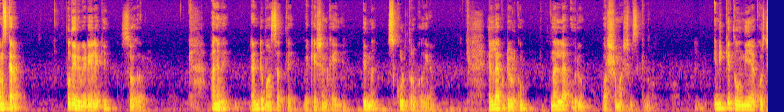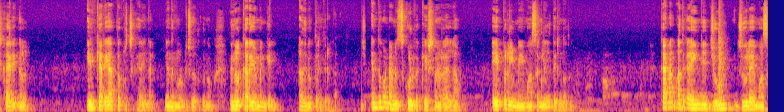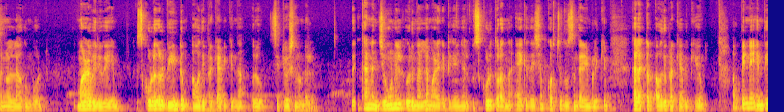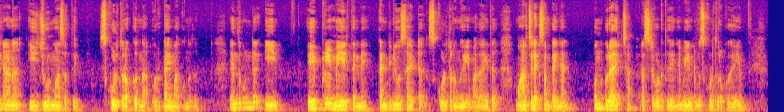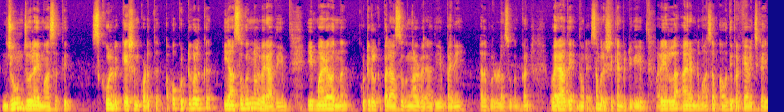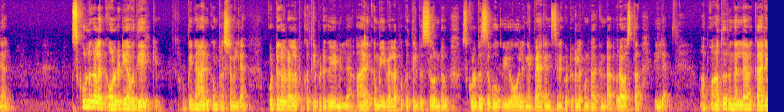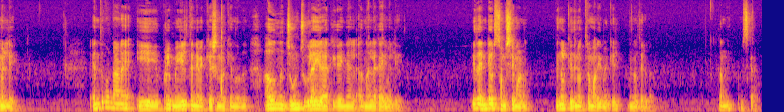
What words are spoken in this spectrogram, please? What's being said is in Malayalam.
നമസ്കാരം. പുതിയൊരു വീഡിയോയിലേക്ക് സ്വാഗതം. അങ്ങനെ രണ്ട് മാസത്തെ വെക്കേഷൻ കഴിഞ്ഞ് ഇന്ന് സ്കൂൾ തുറക്കുകയാണ്. എല്ലാ കുട്ടികൾക്കും നല്ല ഒരു വർഷം ആശംസിക്കുന്നു. എനിക്ക് തോന്നിയ കുറച്ച് കാര്യങ്ങൾ എനിക്കറിയാത്ത കുറച്ച് കാര്യങ്ങൾ ഞാൻ നിങ്ങളോട് ചോദിക്കുന്നു. നിങ്ങൾക്കറിയുമെങ്കിൽ അതിനുത്തരം തരിക. എന്തുകൊണ്ടാണ് സ്കൂൾ വെക്കേഷനുകളെല്ലാം ഏപ്രിൽ മെയ് മാസങ്ങളിൽ തരുന്നത്? കാരണം അത് കഴിഞ്ഞ് ജൂൺ ജൂലൈ മാസങ്ങളിലാകുമ്പോൾ മഴ വരികയും സ്കൂളുകൾ വീണ്ടും അവധി പ്രഖ്യാപിക്കുന്ന ഒരു സിറ്റുവേഷൻ ഉണ്ടല്ലോ. കാരണം ജൂണിൽ ഒരു നല്ല മഴ കിട്ടിക്കഴിഞ്ഞാൽ സ്കൂൾ തുറന്ന് ഏകദേശം കുറച്ച് ദിവസം കഴിയുമ്പോഴേക്കും കലക്ടർ അവധി പ്രഖ്യാപിക്കുകയും. അപ്പം പിന്നെ എന്തിനാണ് ഈ ജൂൺ മാസത്തിൽ സ്കൂൾ തുറക്കുന്ന ഒരു ടൈം ആക്കുന്നത്? എന്തുകൊണ്ട് ഈ ഏപ്രിൽ മെയ്യിൽ തന്നെ കണ്ടിന്യൂസ് ആയിട്ട് സ്കൂൾ തുടങ്ങുകയും അതായത് മാർച്ചിൽ എക്സാം കഴിഞ്ഞാൽ ഒന്ന് ഒരാഴ്ച റെസ്റ്റ് കൊടുത്തു കഴിഞ്ഞ് വീണ്ടും സ്കൂൾ തുറക്കുകയും ജൂൺ ജൂലൈ മാസത്തിൽ സ്കൂൾ വെക്കേഷൻ കൊടുത്ത് അപ്പോൾ കുട്ടികൾക്ക് ഈ അസുഖങ്ങൾ വരാതെയും ഈ മഴ വന്ന് കുട്ടികൾക്ക് പല അസുഖങ്ങൾ വരാതെയും പനി അതുപോലുള്ള അസുഖങ്ങൾ വരാതെ നമ്മളെ സംരക്ഷിക്കാൻ പറ്റുകയും മഴയുള്ള ആ രണ്ട് മാസം അവധി പ്രഖ്യാപിച്ചു കഴിഞ്ഞാൽ സ്കൂളുകൾ ഓൾറെഡി അവധിയായിരിക്കും. അപ്പോൾ പിന്നെ ആർക്കും പ്രശ്നമില്ല. കുട്ടികൾ വെള്ളപ്പൊക്കത്തിൽ പെടുകയുമില്ല. ആർക്കും ഈ വെള്ളപ്പൊക്കത്തിൽ ബസ് കൊണ്ട് സ്കൂൾ ബസ് പോവുകയോ അല്ലെങ്കിൽ പേരൻസിനെ കുട്ടികളെ കൊണ്ടാക്കേണ്ട ഒരവസ്ഥ ഇല്ല. അപ്പോൾ അതൊരു നല്ല കാര്യമല്ലേ? എന്തുകൊണ്ടാണ് ഈ ഏപ്രിൽ മെയ്യിൽ തന്നെ വെക്കേഷൻ വയ്ക്കുന്നത്? അതൊന്ന് ജൂൺ ജൂലൈയിലാക്കി കഴിഞ്ഞാൽ അത് നല്ല കാര്യമല്ലേ? ഇത് എന്റെ ഒരു സംശയമാണ്. നിങ്ങൾക്ക് ഇതിന് ഉത്തരം അറിയുമെങ്കിൽ നിങ്ങൾ തരിക. നന്ദി നമസ്കാരം.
